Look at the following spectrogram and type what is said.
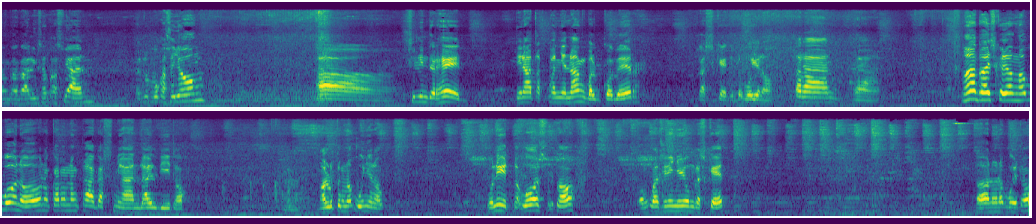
ang gagaling sa taas yan. Ito po kasi yung ah uh, cylinder head. Tinatakpan niya ng valve cover gasket. Ito po yun o. Oh. Taran! Yan. Mga guys, kaya nga po ano, nagkaroon ng tagas niyan dahil dito. Hmm. Malutong na po niya no. Punit. Tapos ito, kung pansinin niyo yung gasket. Uh, ano na po ito?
